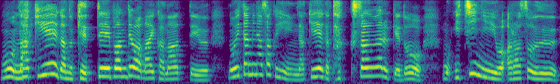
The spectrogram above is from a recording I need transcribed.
もう泣き映画の決定版ではないかなっていう、ノイタミナ作品泣き映画たくさんあるけど、もう1、2を争う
